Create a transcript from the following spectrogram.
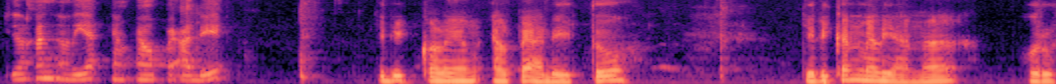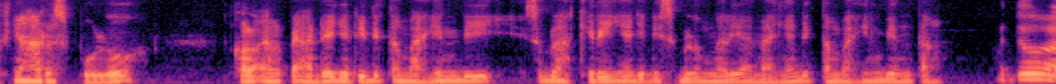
Silahkan Arya yang LPAD. Jadi kalau yang LPAD itu, jadi kan Meliana hurufnya harus 10. Kalau LPAD jadi ditambahin di sebelah kirinya, jadi sebelum Meliananya ditambahin bintang. Betul.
